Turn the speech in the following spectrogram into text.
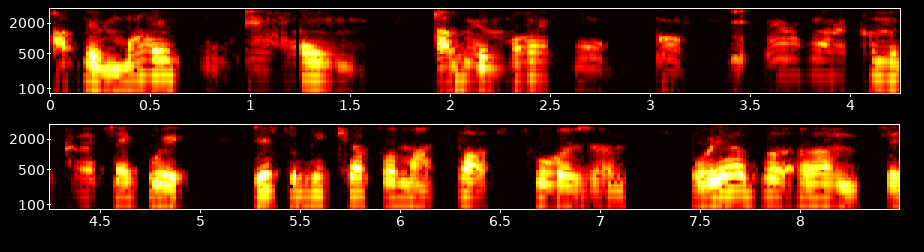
I've been mindful. At home, I've been mindful of everyone I come in contact with, just to be careful of my thoughts towards them. Whatever, um, to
